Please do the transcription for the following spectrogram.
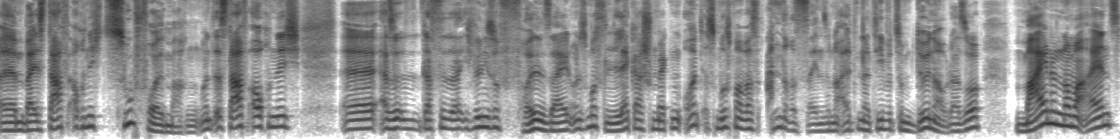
Ähm, weil es darf auch nicht zu voll machen. Und es darf auch nicht, äh, also das, ich will nicht so voll sein und es muss lecker schmecken und es muss mal was anderes sein, so eine Alternative zum Döner oder so. Meine Nummer eins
